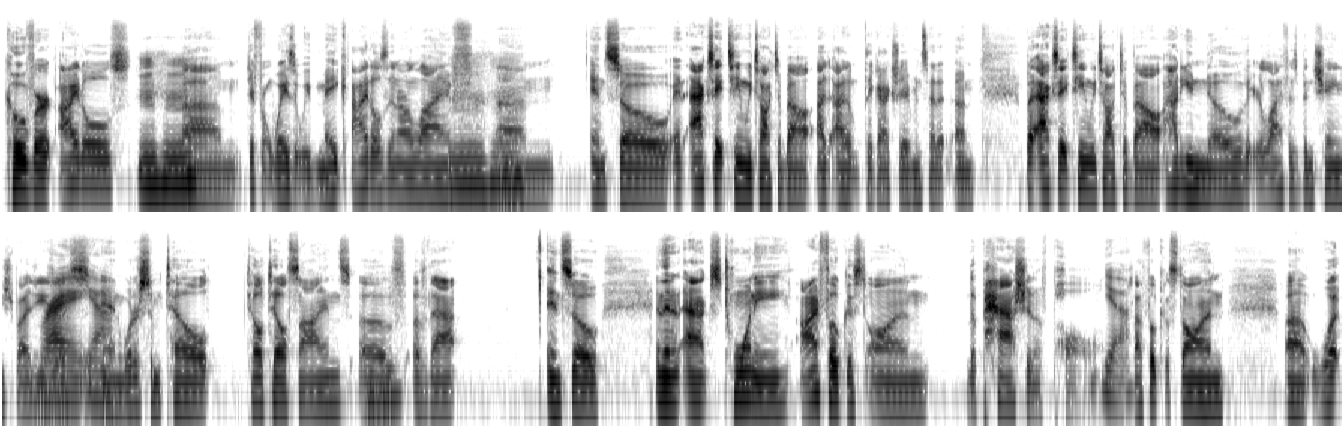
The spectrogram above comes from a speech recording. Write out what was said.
covert idols, um, different ways that we make idols in our life. Um, and so in Acts 18, we talked about, I, I don't think I actually even said it, um, but Acts 18, we talked about how do you know that your life has been changed by Jesus? Right, yeah. And what are some tell telltale signs of Mm-hmm. of that? And so, and then in Acts 20, I focused on the passion of Paul. Yeah. So I focused on uh, what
